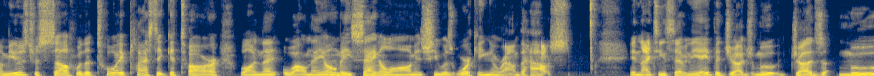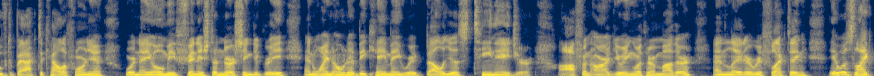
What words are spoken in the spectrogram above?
amused herself with a toy plastic guitar while, Na- while Naomi sang along as she was working around the house. In 1978, the judge, mo- judge moved back to California, where Naomi finished a nursing degree, and Wynonna became a rebellious teenager, often arguing with her mother, and later reflecting, it was like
